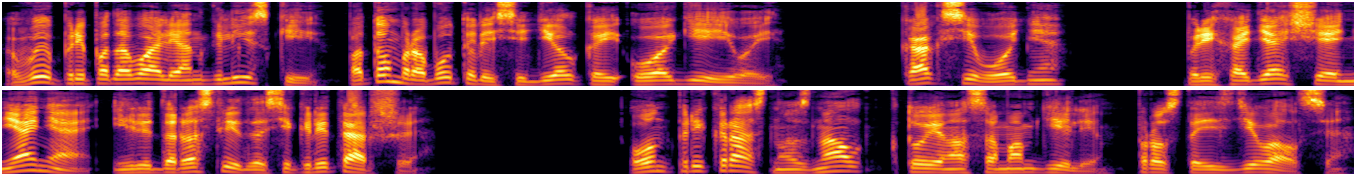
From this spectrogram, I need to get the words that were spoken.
«Вы преподавали английский, потом работали сиделкой у Агеевой. Как сегодня? Приходящая няня или доросли до секретарши?» Он прекрасно знал, кто я на самом деле, просто издевался.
